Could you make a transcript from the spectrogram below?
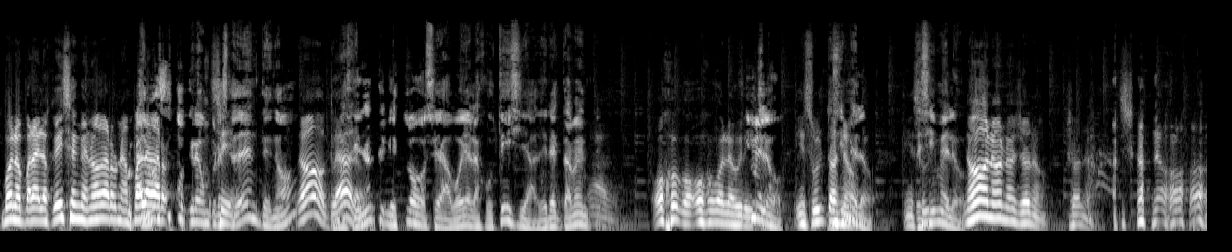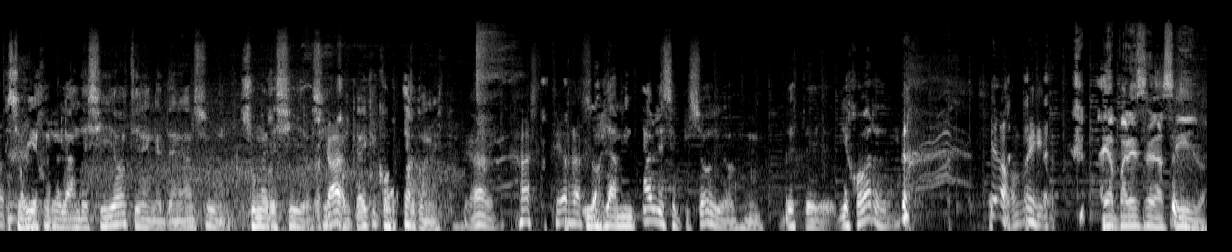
Bueno, para los que dicen que no agarra una pala. Esto crea un Sí. precedente, ¿no? No, claro. Imagínate que esto, o sea, voy a la justicia directamente. Claro. Ojo, con, ojo con los gritos. Dímelo. Insultos Decímelo. no. Decímelo. No, no, no, yo no. Yo no. Yo no. Esos viejos relandecidos tienen que tener su, su merecido, ¿sí? Claro. porque hay que cortar con esto. Claro. Tienes razón. Los lamentables episodios de este viejo verde. Dios mío. Ahí aparece da Silva.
